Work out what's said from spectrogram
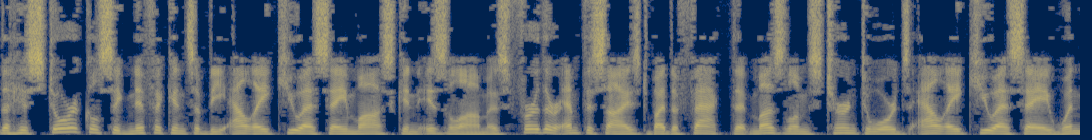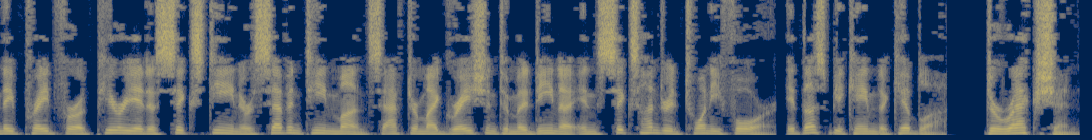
The historical significance of the Al-Aqsa Mosque in Islam is further emphasized by the fact that Muslims turned towards Al-Aqsa when they prayed for a period of 16 or 17 months after migration to Medina in 624, it thus became the Qibla direction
